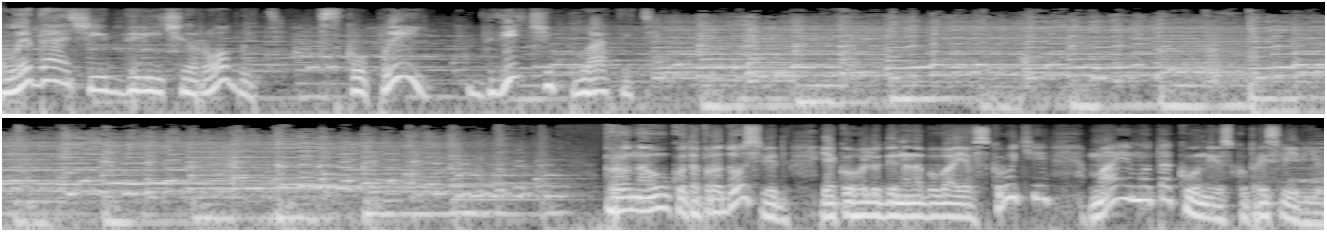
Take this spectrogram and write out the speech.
Ледачий двічі робить, скупий двічі платить. Про науку та про досвід, якого людина набуває в скруті, маємо таку низку прислів'їв.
